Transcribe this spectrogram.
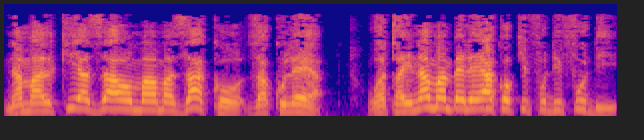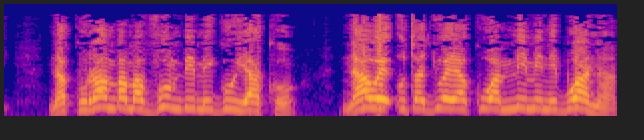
na malkia zao mama zako za kulea. Watainama mbele yako kifudifudi na kuramba mavumbi miguu yako nawe utajua ya kuwa mimi ni bwana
